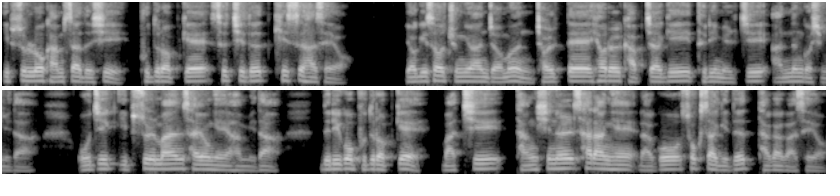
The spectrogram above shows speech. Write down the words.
입술로 감싸듯이 부드럽게 스치듯 키스하세요. 여기서 중요한 점은 절대 혀를 갑자기 들이밀지 않는 것입니다. 오직 입술만 사용해야 합니다. 느리고 부드럽게 마치 당신을 사랑해 라고 속삭이듯 다가가세요.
